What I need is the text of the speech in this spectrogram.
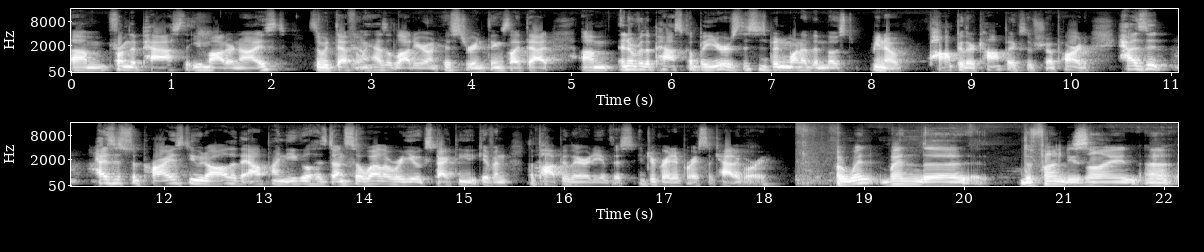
um, from the past that you modernized. So it definitely yeah. has a lot of your own history and things like that. Um, and over the past couple of years, this has been one of the most, you know, popular topics of Chopard. Has it has it surprised you at all that the Alpine Eagle has done so well, or were you expecting it given the popularity of this integrated bracelet category? When when the the fun design uh,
